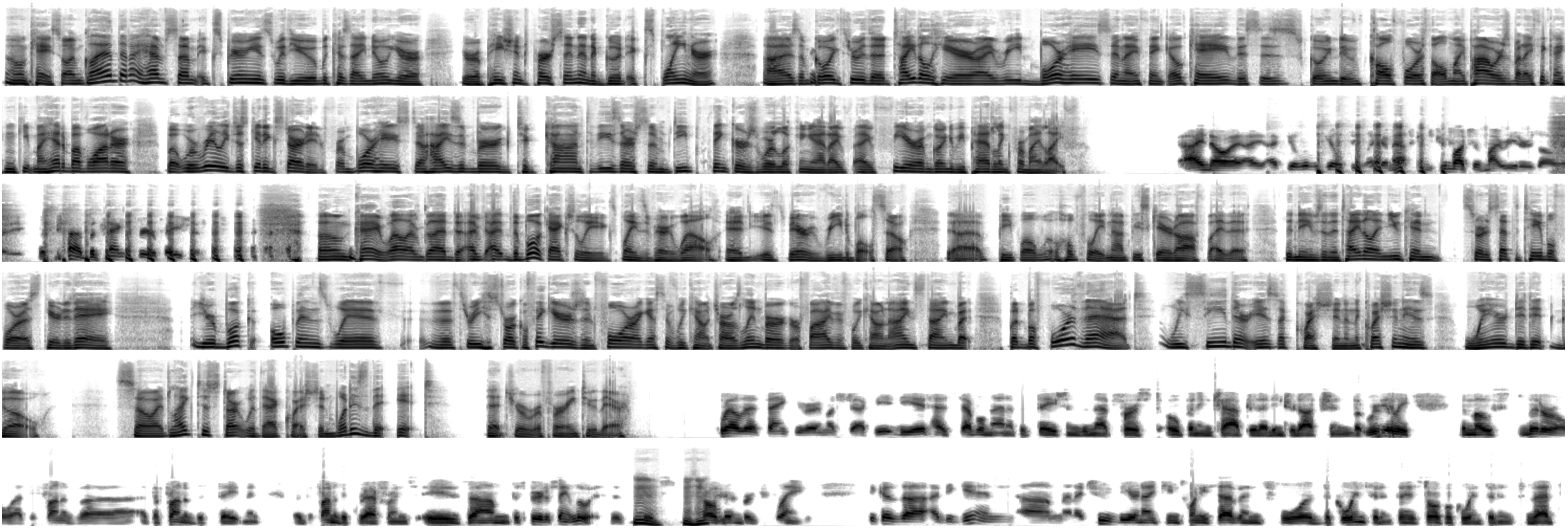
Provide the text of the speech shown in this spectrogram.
Okay, so I'm glad that I have some experience with you because I know you're you're a patient person and a good explainer. Uh, as I'm going through the title here, I read Borges and I think, okay, this is going to call forth all my powers, but I think I can keep my head above water. But we're really just getting started. From Borges to Heisenberg to Kant, these are some deep thinkers we're looking at. I, I fear I'm going to be paddling for my life. I know. I, I feel a little guilty, like I'm asking too much of my readers already. But, uh, but thanks for your patience. okay. Well, I'm glad. To, I, I, the book actually explains it very well, and it's very readable. So uh, people will hopefully not be scared off by the the names in the title, and you can sort of set the table for us here today your book opens with the three historical figures and four i guess if we count charles lindbergh or five if we count einstein. But but before that we see there is a question and the question is where did it go? So i'd like to start with that question. What is the it that you're referring to there? Well, thank you very much, Jacke. The, the it has several manifestations in that first opening chapter, that introduction, but really the most literal at the front of uh, at the front of the statement, at the front of the reference, is um, the spirit of St. Louis. It's, mm. mm-hmm. Charles Lindbergh explains. Because uh, I begin, um, and I choose the year 1927 for the coincidence, the historical coincidence that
